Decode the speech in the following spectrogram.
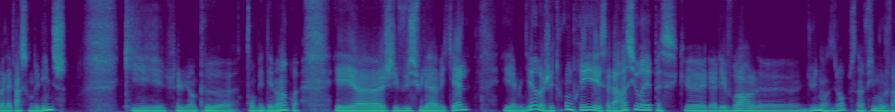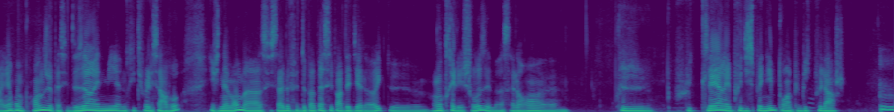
à la version de Lynch, qui ça lui un peu euh, tombé des mains, quoi. Et euh, j'ai vu celui-là avec elle et elle me dit ah bah j'ai tout compris et ça l'a rassurée parce qu'elle est allée voir le Dune en se disant c'est un film où je vais rien comprendre, je vais passer deux heures et demie à me triturer le cerveau et finalement bah c'est ça le fait de pas passer par des dialogues, de montrer les choses et ben ça le rend euh, plus, plus clair et plus disponible pour un public plus large, Mm.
